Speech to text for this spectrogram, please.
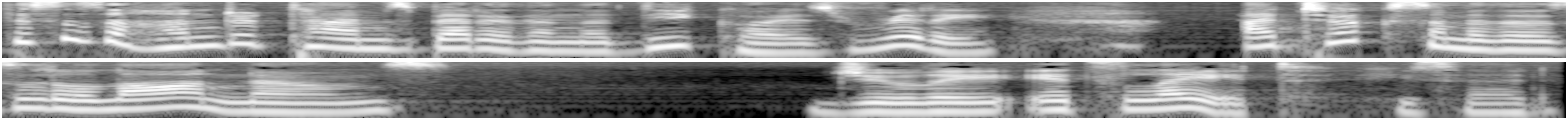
This is a hundred times better than the decoys, really. I took some of those little lawn gnomes. Julie, it's late, he said.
